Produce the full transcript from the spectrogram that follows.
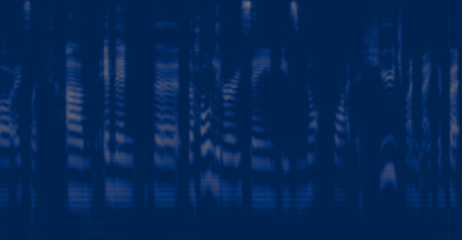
Oh, excellent. Um, and then the the whole literary scene is not quite a huge moneymaker, but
